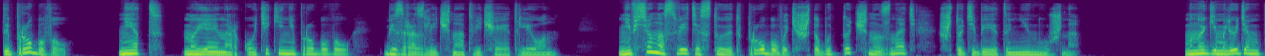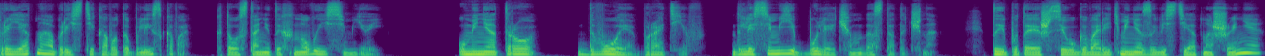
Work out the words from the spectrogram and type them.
Ты пробовал? Нет, но я и наркотики не пробовал, безразлично отвечает Леон. Не все на свете стоит пробовать, чтобы точно знать, что тебе это не нужно. Многим людям приятно обрести кого-то близкого, кто станет их новой семьей. У меня тро, двое братьев. Для семьи более чем достаточно. Ты пытаешься уговорить меня завести отношения?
